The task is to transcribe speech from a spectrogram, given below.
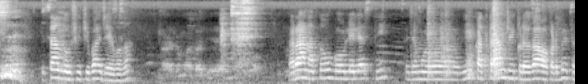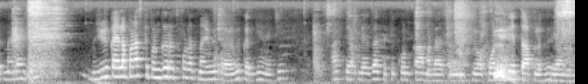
ही तांदूळशाची भाजी आहे बघा. रानात उगवलेली असती त्याच्यामुळं विकत काय आमच्या इकडं गावाकडं भेटत नाही भाजी म्हणजे विकायला पण असते पण गरज पडत नाही विक विकत घेण्याची. असते आपल्या जाते ती कोण कामाला ती किंवा कोण देतं आपलं घरी आणून.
